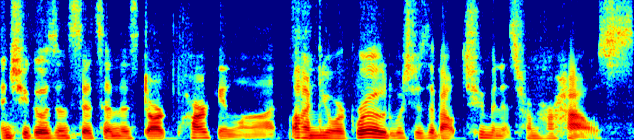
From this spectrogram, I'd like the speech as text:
And she goes and sits in this dark parking lot on York Road, which is about two minutes from her house.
